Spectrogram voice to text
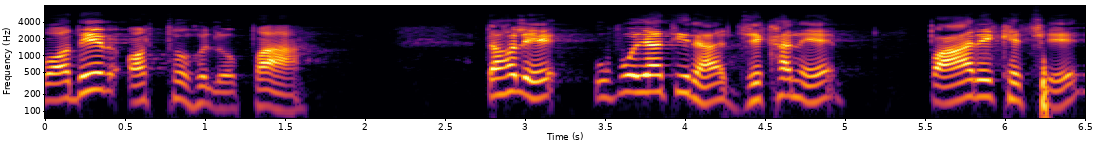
পদের অর্থ হলো পা। তাহলে উপজাতিরা যেখানে পা রেখেছে,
